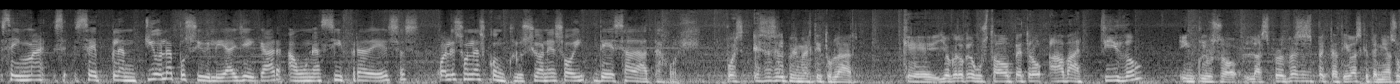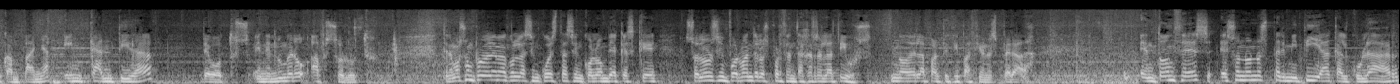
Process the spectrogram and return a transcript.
se, planteó la posibilidad de llegar a una cifra de esas. ¿Cuáles son las conclusiones hoy de esa data, Jorge? Pues ese es el primer titular, que yo creo que Gustavo Petro ha batido incluso las propias expectativas que tenía su campaña en cantidad de votos, en el número absoluto. Tenemos un problema con las encuestas en Colombia que es que solo nos informan de los porcentajes relativos, no de la participación esperada. Entonces, eso no nos permitía calcular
